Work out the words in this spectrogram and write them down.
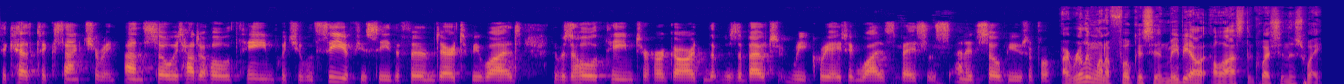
the Celtic Sanctuary, and so it had a whole theme which you will see if you see the film Dare to Be Wild. There was a whole theme to her garden that was about recreating wild spaces, and it's so beautiful. I really want to focus in. Maybe I'll, I'll ask the question this way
